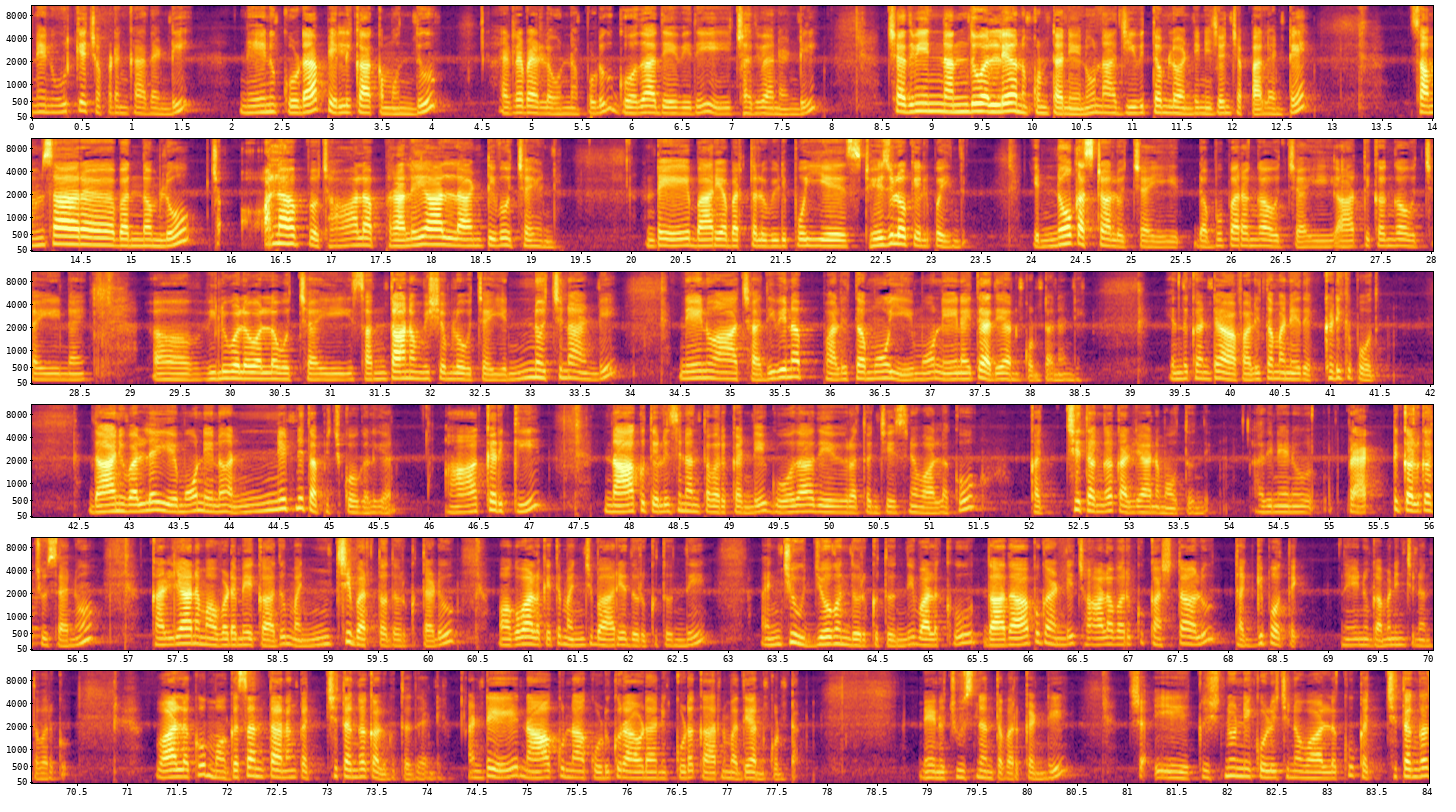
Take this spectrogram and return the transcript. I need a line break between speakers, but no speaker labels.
నేను ఊరికే చెప్పడం కాదండి. నేను కూడా పెళ్ళి కాకముందు హైదరాబాద్లో ఉన్నప్పుడు గోదాదేవిది చదివానండి. చదివినందువల్లే అనుకుంటా నేను నా జీవితంలో అండి నిజం చెప్పాలంటే. సంసార బంధంలో చాలా చాలా ప్రళయాలు లాంటివి వచ్చాయండి. అంటే భార్యాభర్తలు విడిపోయే స్టేజ్లోకి వెళ్ళిపోయింది. ఎన్నో కష్టాలు వచ్చాయి డబ్బు పరంగా వచ్చాయి ఆర్థికంగా వచ్చాయి విలువల వల్ల వచ్చాయి సంతానం విషయంలో వచ్చాయి. ఎన్ని వచ్చినా అండి నేను ఆ చదివిన ఫలితమో ఏమో నేనైతే అదే అనుకుంటానండి. ఎందుకంటే ఆ ఫలితం అనేది ఎక్కడికి పోదు. దానివల్ల ఏమో నేను అన్నిటినీ తప్పించుకోగలిగాను. ఆఖరికి నాకు తెలిసినంతవరకు అండి గోదాదేవి వ్రతం చేసిన వాళ్ళకు ఖచ్చితంగా కళ్యాణం అవుతుంది. అది నేను ప్రాక్టికల్గా చూశాను. కళ్యాణం అవ్వడమే కాదు మంచి భర్త దొరుకుతాడు. మగవాళ్ళకైతే మంచి భార్య దొరుకుతుంది. మంచి ఉద్యోగం దొరుకుతుంది. వాళ్ళకు దాదాపుగా అండి చాలా వరకు కష్టాలు తగ్గిపోతాయి. నేను గమనించినంత వరకు వాళ్ళకు మగ సంతానం ఖచ్చితంగా కలుగుతుంది అండి. అంటే నాకు నా కొడుకు రావడానికి కూడా కారణం అదే అనుకుంటా. నేను చూసినంత వరకు అండి ఈ కృష్ణుణ్ణి కొలిచిన వాళ్ళకు ఖచ్చితంగా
